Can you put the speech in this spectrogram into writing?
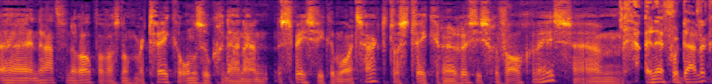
Uh, in de Raad van Europa was nog maar twee keer onderzoek gedaan naar een specifieke moordzaak. Dat was twee keer een Russisch geval geweest. Um, en even voor duidelijk,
